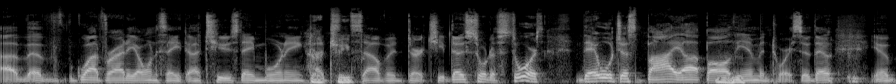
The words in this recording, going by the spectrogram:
uh, of Guad variety. I want to say uh, Tuesday morning, Hudson cheap. Salvage, dirt cheap. Those sort of stores, they will just buy up all the inventory. So they'll, you know.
